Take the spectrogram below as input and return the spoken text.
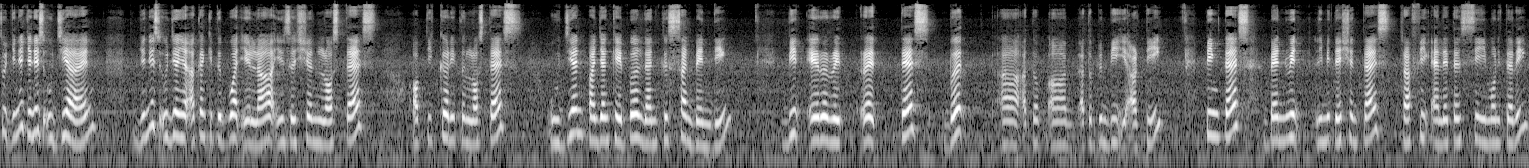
So jenis-jenis ujian, jenis ujian yang akan kita buat ialah insertion loss test, optical return loss test, ujian panjang kabel dan kesan bending, bit error rate, rate test, BERT uh, atau uh, ataupun BERT, ping test, bandwidth limitation test, traffic and latency monitoring,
